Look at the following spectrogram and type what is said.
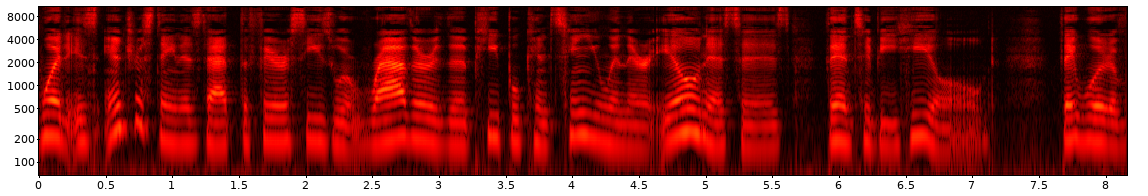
what is interesting is that the Pharisees would rather the people continue in their illnesses than to be healed. They would have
